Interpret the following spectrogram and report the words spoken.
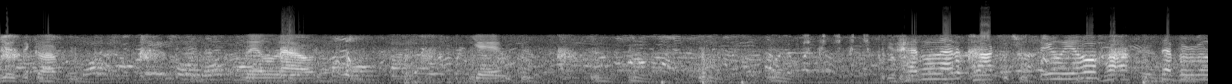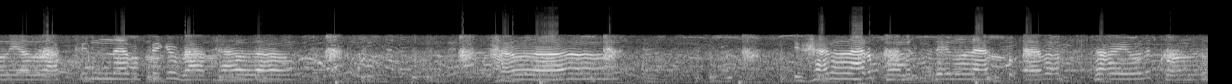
Music up. Play loud. Yeah. You had a lot of talk, but you feel your heart. Never really unlocked, could never figure out how love. How love. You had a lot of promises, didn't last forever. Now you're in the corner,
